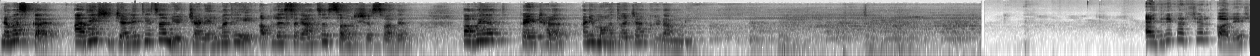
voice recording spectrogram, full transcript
नमस्कार. आदेश जनतेचा न्यूज चॅनेलमध्ये आपलं सगळ्यांचं सहर्ष स्वागत. पाहुयात काही ठळक आणि महत्त्वाच्या घडामोडी. ॲग्रिकल्चर कॉलेज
